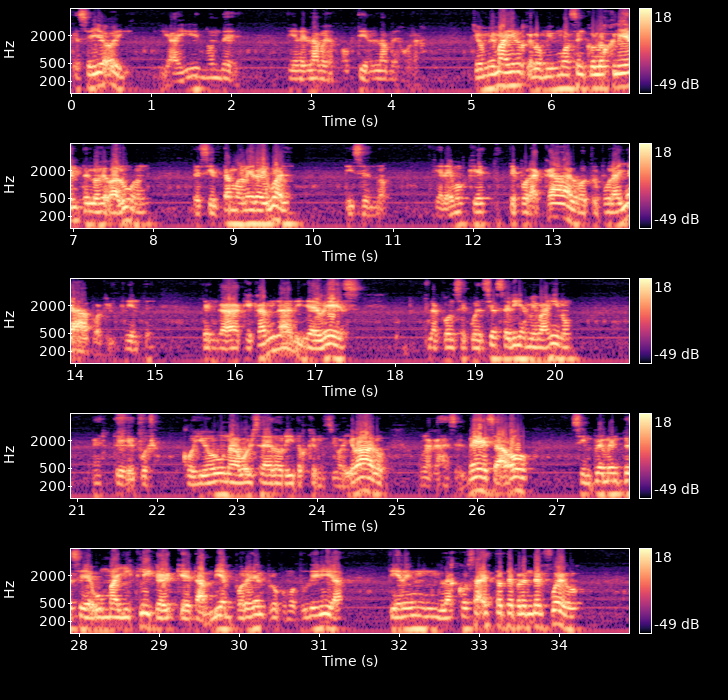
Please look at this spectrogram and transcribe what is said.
qué sé yo, y, ahí es donde tienes la, obtienes la mejora. Yo me imagino que lo mismo hacen con los clientes, los evalúan de cierta manera igual. Dicen, no, queremos que esto esté por acá, lo otro por allá, para que el cliente tenga que caminar y de vez la consecuencia sería, me imagino, este, pues cogió una bolsa de doritos que nos iba a llevar, o una caja de cerveza, o simplemente se llevó un Magic Clicker que también, por ejemplo, como tú dirías, tienen las cosas estas de prender fuego,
